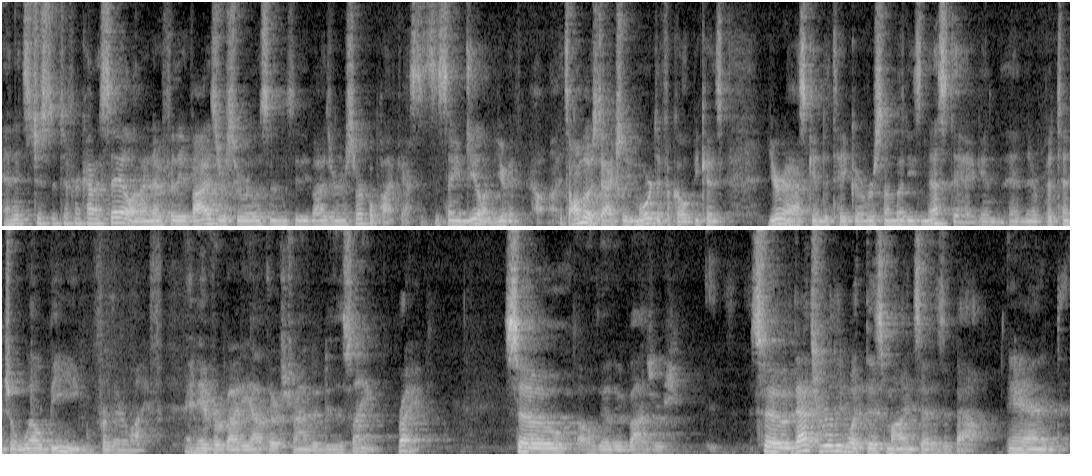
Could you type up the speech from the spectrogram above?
and it's just a different kind of sale. And I know for the advisors who are listening to the Advisor Inner Circle podcast, it's the same deal. And you're, it's almost actually more difficult because you're asking to take over somebody's nest egg and, and their potential well being for their life. And everybody out there is trying to do the same. Right. So all the other advisors. So that's really what this mindset is about. And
